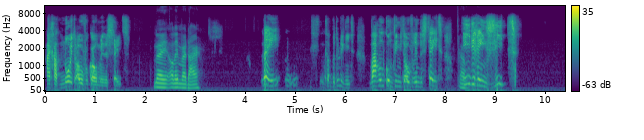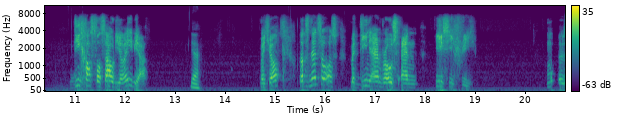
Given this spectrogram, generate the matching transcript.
hij gaat nooit overkomen in de States. Nee, alleen maar daar. Nee, dat bedoel ik niet. Waarom komt hij niet over in de States? Oh. Iedereen ziet die gast van Saudi-Arabië. Ja. Weet je wel? Dat is net zoals met Dean Ambrose en EC3. Mo- eh,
